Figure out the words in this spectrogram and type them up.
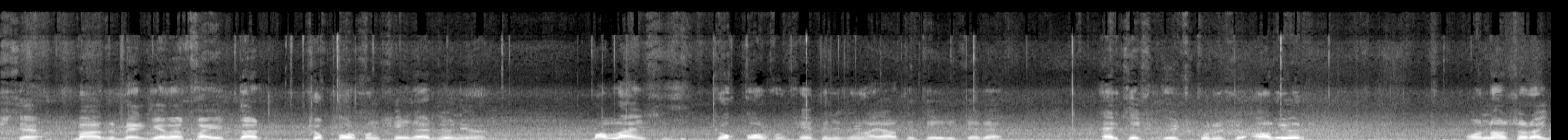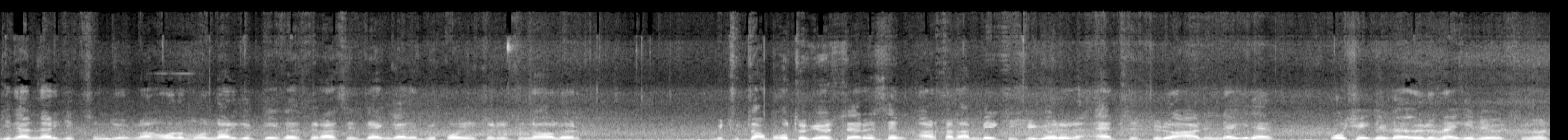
işte bazı belge ve kayıtlar çok korkunç şeyler dönüyor. Vallahi siz çok korkunç. Hepinizin hayatı tehlikede. Herkes 3 kuruşu alıyor. Ondan sonra gidenler gitsin diyor. Lan oğlum onlar gittiyse sıra sizden gelir. Bir koyun sürüsü ne olur? Bir tutam otu gösterirsin. Arkadan bir kişi görür. Hepsi sürü halinde gider. O şekilde ölüme gidiyorsunuz.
